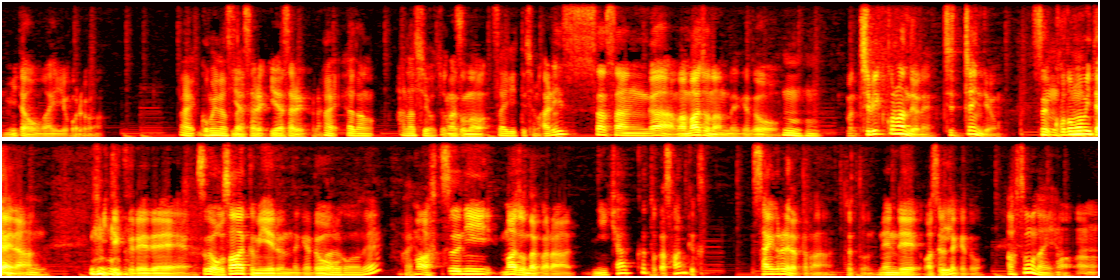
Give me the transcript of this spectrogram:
見た方がいいよ、これは。はい、ごめんなさい癒。され、癒されるから。はい、あの、話をちょっとまあその、遮ってしまった。アリッサさんが、まあ魔女なんだけど、うんうん。まあ、ちびっこなんだよね。ちっちゃいんだよ。すごい子供みたいなうん見てくれで、すごい幼く見えるんだけど、なるほどね。はい、まあ普通に魔女だから200とか300歳ぐらいだったかなちょっと年齢忘れたけど。あ、そうなんや。まあ、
